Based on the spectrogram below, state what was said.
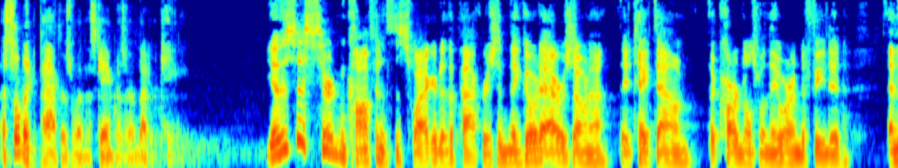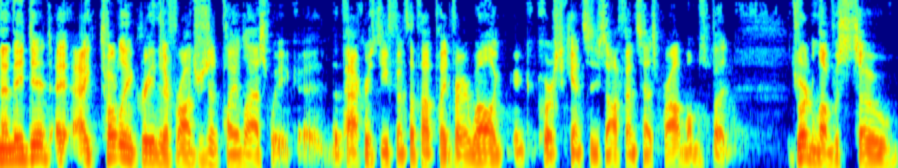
I still think the Packers win this game because they're a better team. Yeah, there's a certain confidence and swagger to the Packers, and they go to Arizona, they take down the Cardinals when they were undefeated, and then they did. I, I totally agree that if Rodgers had played last week, uh, the Packers defense I thought played very well. Of course, Kansas City's offense has problems, but Jordan Love was so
